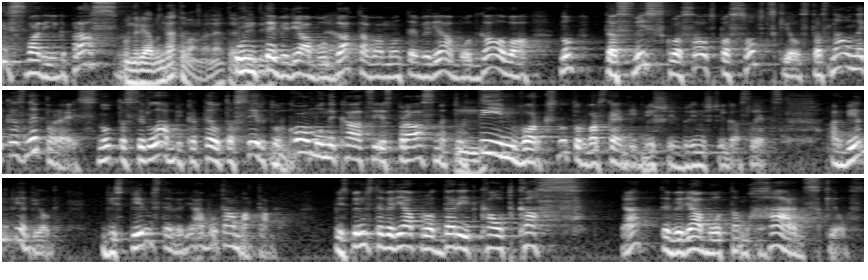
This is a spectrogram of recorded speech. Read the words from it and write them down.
ir svarīga prasme. Un ir jābūt gatavam, vai ne? Un tev ir jābūt jā. gatavam, un tev ir jābūt galvā. Nu, tas viss, ko sauc par soft skills, tas nav nekas nepareizs. Nu, tas ir labi, ka tev tas ir. Tur mm. komunikācijas prasme, tur mm. teamworks, nu, tur var skaidīt visas šīs brīnišķīgās lietas. Ar vienu piebildi. Vispirms tev ir jābūt amatam. Vispirms tev ir jāprot darīt kaut kas. Ja? Tev ir jābūt tam hard skills.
